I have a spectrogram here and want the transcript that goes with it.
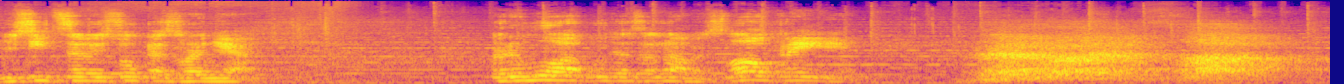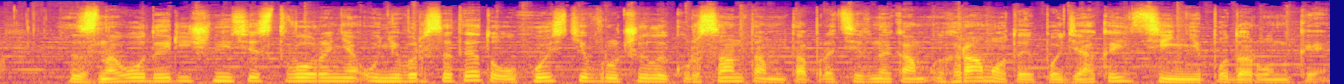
несіть це високе звання. Перемога буде за нами. Слава Україні! З нагоди річниці створення університету гості вручили курсантам та працівникам грамоти, подяки й цінні подарунки.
